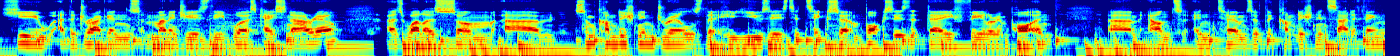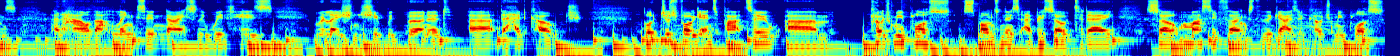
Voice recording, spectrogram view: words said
Hugh at the Dragons manages the worst case scenario, as well as some um, some conditioning drills that he uses to tick certain boxes that they feel are important. Um, and in terms of the conditioning side of things, and how that links in nicely with his relationship with Bernard, uh, the head coach. But just before we get into part two, um, Coach Me Plus sponsoring this episode today. So massive thanks to the guys at Coach Me Plus.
